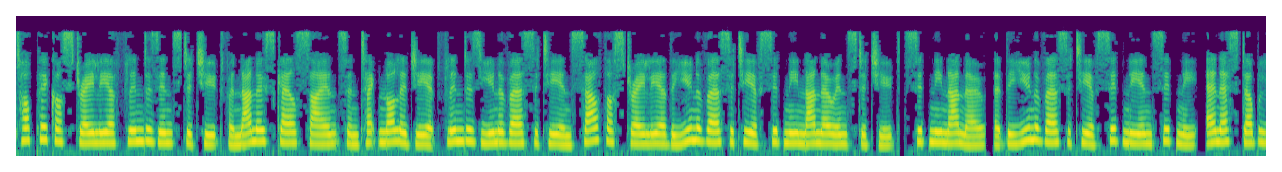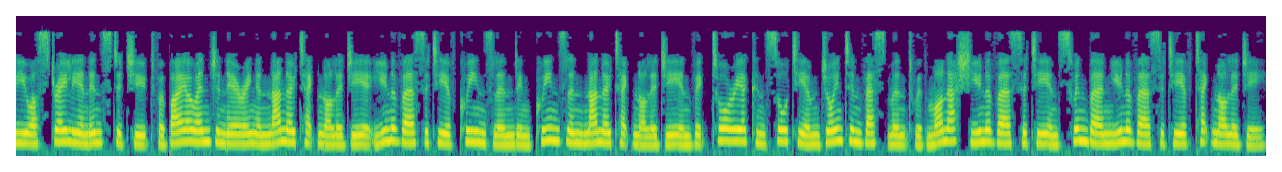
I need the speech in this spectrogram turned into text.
Topic Australia Flinders Institute for Nanoscale Science and Technology at Flinders University in South Australia The University of Sydney Nano Institute Sydney Nano, at the University of Sydney in Sydney, NSW Australian Institute for Bioengineering and Nanotechnology at University of Queensland in Queensland Nanotechnology and Victoria Consortium joint investment with Monash University and Swinburne University of Technology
